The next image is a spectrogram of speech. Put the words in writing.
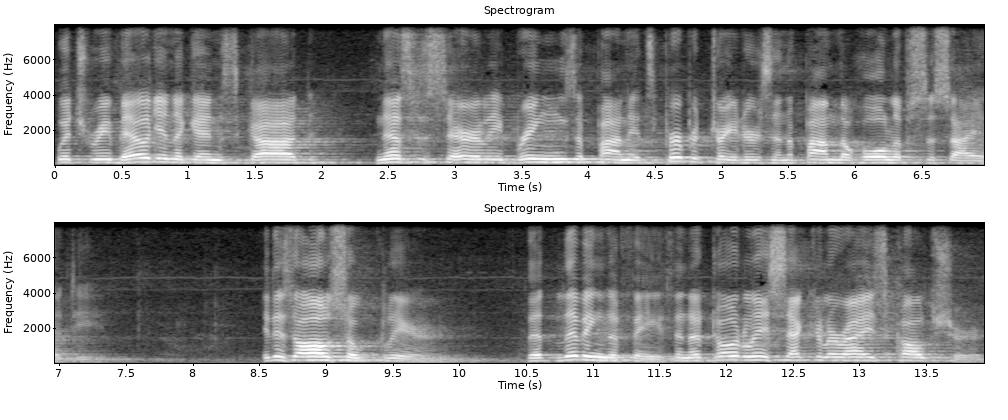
which rebellion against God necessarily brings upon its perpetrators and upon the whole of society. It is also clear that living the faith in a totally secularized culture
